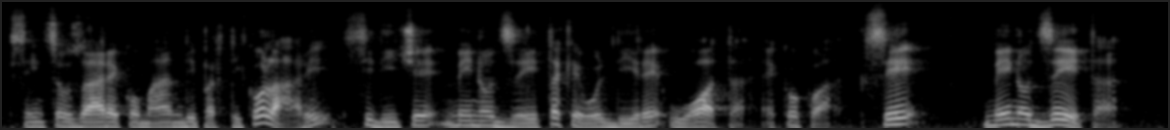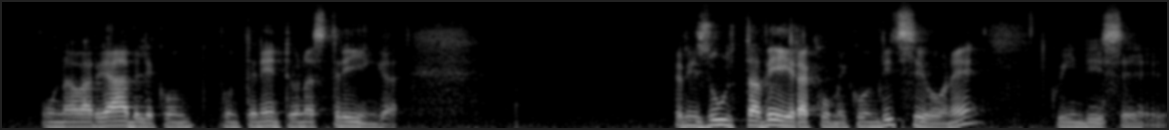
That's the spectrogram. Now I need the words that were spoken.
senza usare comandi particolari, si dice meno z che vuol dire vuota. Ecco qua. Se meno z, una variabile contenente una stringa, risulta vera come condizione, quindi se,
